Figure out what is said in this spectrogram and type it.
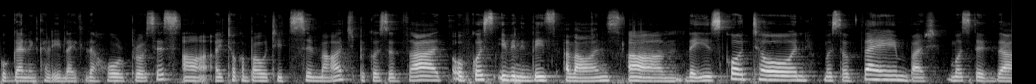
organically, like the whole process. Uh, I talk about it so much because of that. Of course, even in these ones, um, they use cotton, most of them, but most of the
